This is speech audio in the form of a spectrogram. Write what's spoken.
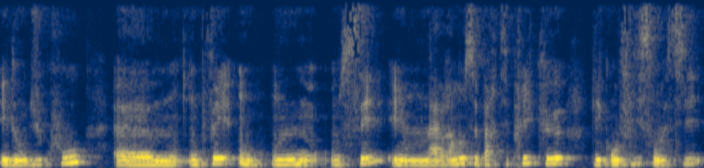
Et donc du coup, euh, on fait, on, on, on, sait et on a vraiment ce parti pris que les conflits sont aussi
